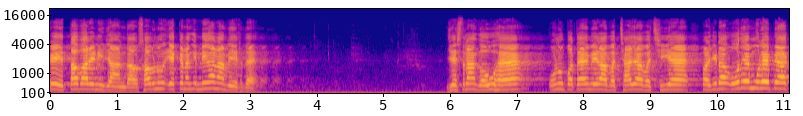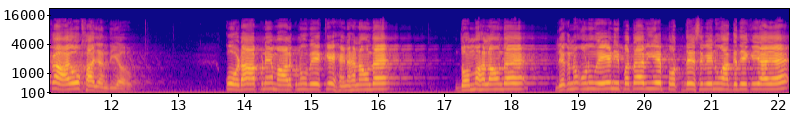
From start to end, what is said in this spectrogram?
ਭੇਦਤਾ ਬਾਰੇ ਨਹੀਂ ਜਾਣਦਾ। ਉਹ ਸਭ ਨੂੰ ਇੱਕ ਨੰਗ ਨਿਗਾਹ ਨਾਲ ਵੇਖਦਾ ਹੈ। ਜਿਸ ਤਰ੍ਹਾਂ ਗਊ ਹੈ, ਉਹਨੂੰ ਪਤਾ ਹੈ ਮੇਰਾ ਵੱਛਾ ਜਾਂ ਵੱਛੀ ਹੈ, ਪਰ ਜਿਹੜਾ ਉਹਦੇ ਮੂਰੇ ਪਿਆ ਘਾਹ ਉਹ ਖਾ ਜਾਂਦੀ ਆ ਉਹ। ਘੋੜਾ ਆਪਣੇ ਮਾਲਕ ਨੂੰ ਵੇਖ ਕੇ ਹਿਣ ਹਿਣਾਉਂਦਾ ਹੈ। ਦੁੰਮ ਹਿਲਾਉਂਦਾ ਲੇਕਿਨ ਉਹਨੂੰ ਇਹ ਨਹੀਂ ਪਤਾ ਵੀ ਇਹ ਪੁੱਤ ਦੇ ਸਵੇ ਨੂੰ ਅੱਗ ਦੇ ਕੇ ਆਇਆ ਹੈ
